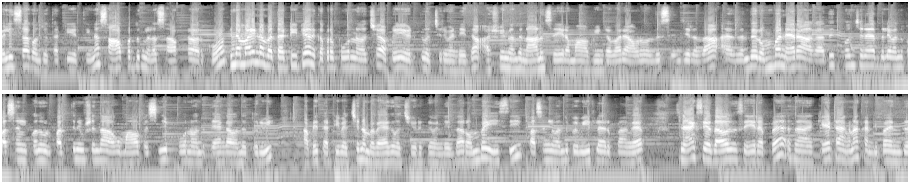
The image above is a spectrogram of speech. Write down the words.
மெலிசா கொஞ்சம் தட்டி எடுத்தீங்கன்னா சாப்பிட்றதுக்கு நல்லா சாஃப்டா இருக்கும். இந்த மாதிரி நம்ம தட்டிட்டு அதுக்கப்புறம் பூர்ணம் வச்சு அப்படியே எடுத்து வச்சிட வேண்டியதுதான். அஸ்வின் வந்து நானும் செய்கிறமா அப்படின்ற மாதிரி அவனும் வந்து செஞ்சிருந்தான் அது வந்து ரொம்ப நேரம் ஆகாது. கொஞ்ச நேரத்துல வந்து பசங்களுக்கு வந்து ஒரு பத்து நிமிஷம் தான் ஆகும். மாவை பிசைஞ்சு பூர்ணம் வந்து தேங்காய் வந்து துருவி அப்படியே தட்டி வச்சு நம்ம வேக வச்சு எடுக்க வேண்டியதுதான். ரொம்ப ஈஸி பசங்க வந்து இப்போ வீட்டில் இருப்பாங்க. ஸ்நாக்ஸ் ஏதாவது செய்யறப்ப கேட்டாங்கன்னா கண்டிப்பாக கண்டிப்பாக இந்த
